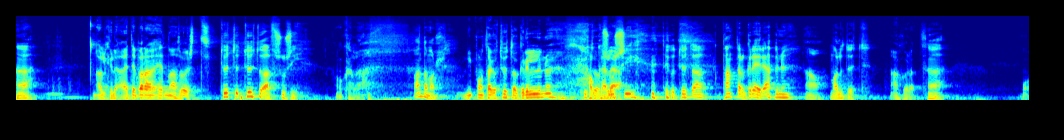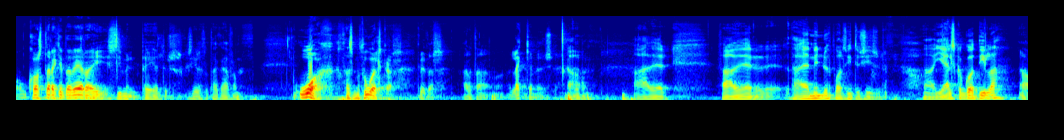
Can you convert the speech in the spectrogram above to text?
ha, algjörlega, þetta er bara hérna, þú veist. 20, 20 af sushi. Ókvæðlega, vandamál. Nýbúin að taka 20 á grillinu 20 á sushi. Tekur 20 af, pantar og greiðir í appinu. Málið dött. Akkurat ha. og kostar ekkert að vera í Simin Pay heldur, það fram. Og það sem þú elskar Grétar, það er þetta leggja með þessu. Já, það er það er, það er minn uppáhaldsvídeó sísu ég elska góða díla Já,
